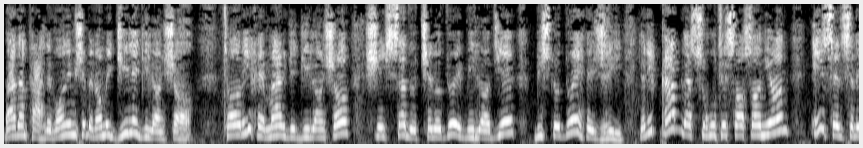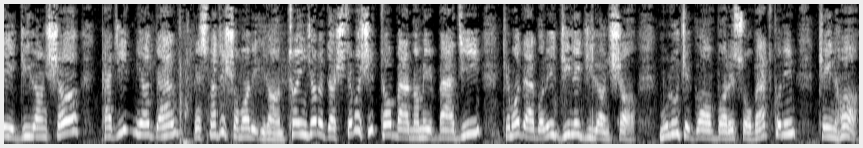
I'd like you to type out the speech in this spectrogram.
بعدم پهلوانی میشه به نام گیل گیلانشاه. تاریخ مرگ گیلانشاه 642 میلادی 22 هجری. یعنی قبل از سقوط ساسانیان این سلسله گیلانشاه پدید میاد در قسمت شمال ایران. تا اینجا رو داشته باشید تا برنامه بعدی که ما درباره گیل گیلانشاه ملوک گاوباره صحبت کنیم که اینها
